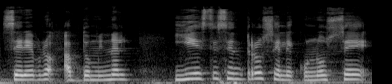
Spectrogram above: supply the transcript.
cerebro abdominal y este centro se le conoce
